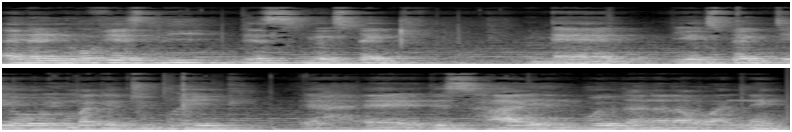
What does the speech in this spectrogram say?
and then obviously this you expect, uh, you expect your, your market to break uh, this high and build another one. Eh?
